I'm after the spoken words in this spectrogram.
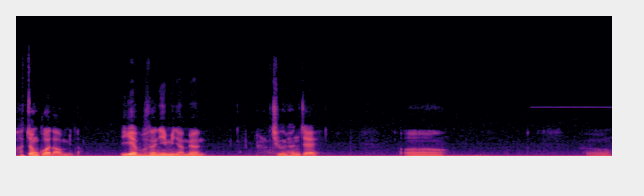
4.9가 나옵니다. 이게 무슨 의미냐면 지금 현재 어, 어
